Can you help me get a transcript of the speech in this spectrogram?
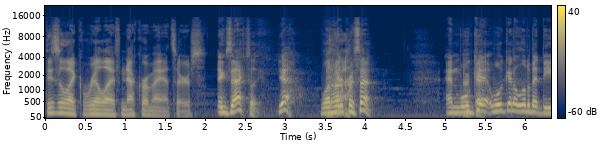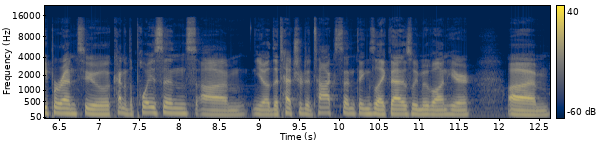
these are like real life necromancers. Exactly. Yeah. One hundred percent. And we'll Okay. get we'll get a little bit deeper into kind of the poisons, um, you know, the tetrodotoxin, things like that as we move on here. Um,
